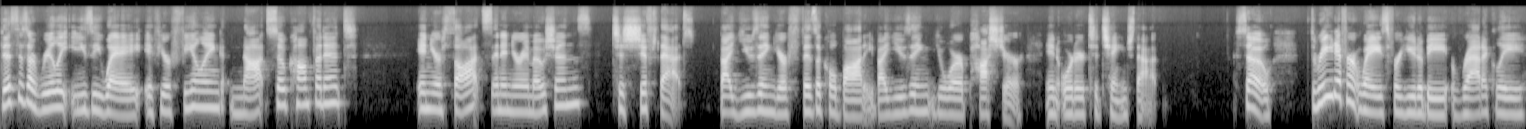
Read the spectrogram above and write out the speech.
this is a really easy way if you're feeling not so confident in your thoughts and in your emotions to shift that by using your physical body, by using your posture in order to change that. So, three different ways for you to be radically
